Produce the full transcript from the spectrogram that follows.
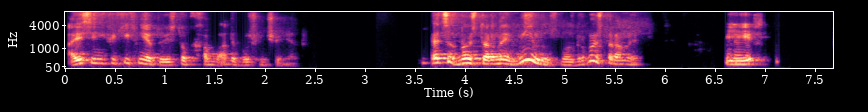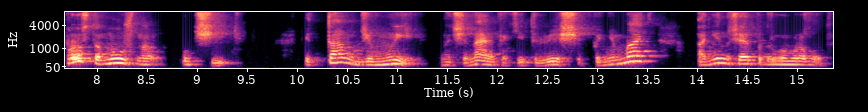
А если никаких нету, есть только хабады, больше ничего нет. Это, с одной стороны, минус, но с другой стороны. И просто нужно учить. И там, где мы начинаем какие-то вещи понимать, они начинают по-другому работать.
